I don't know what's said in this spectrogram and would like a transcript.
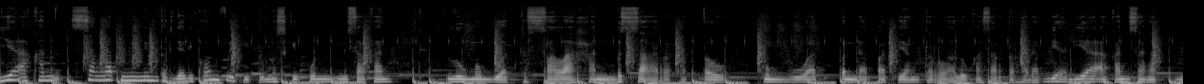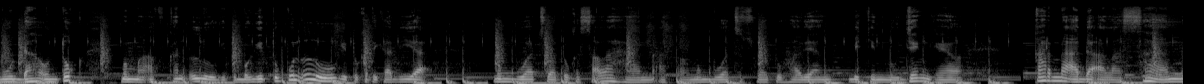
ia akan sangat minim terjadi konflik itu meskipun misalkan lu membuat kesalahan besar atau membuat pendapat yang terlalu kasar terhadap dia dia akan sangat mudah untuk memaafkan lu gitu. Begitupun lu gitu ketika dia membuat suatu kesalahan atau membuat sesuatu hal yang bikin lu jengkel karena ada alasan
